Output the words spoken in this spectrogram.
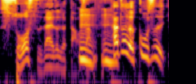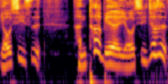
锁死在这个岛上。嗯嗯，它这个故事游戏是很特别的游戏，就是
